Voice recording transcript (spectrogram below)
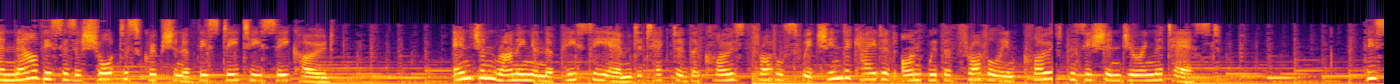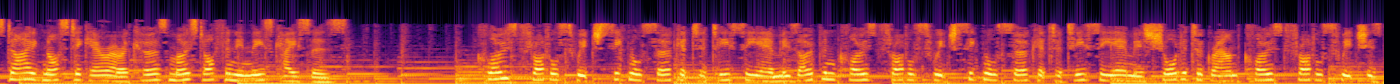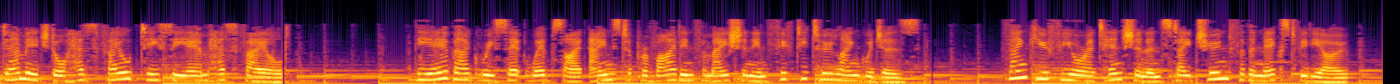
And now this is a short description of this DTC code. Engine running and the PCM detected the closed throttle switch indicated on with the throttle in closed position during the test. This diagnostic error occurs most often in these cases closed throttle switch signal circuit to TCM is open closed throttle switch signal circuit to TCM is shorted to ground closed throttle switch is damaged or has failed TCM has failed. The Airbag Reset website aims to provide information in 52 languages. Thank you for your attention and stay tuned for the next video.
